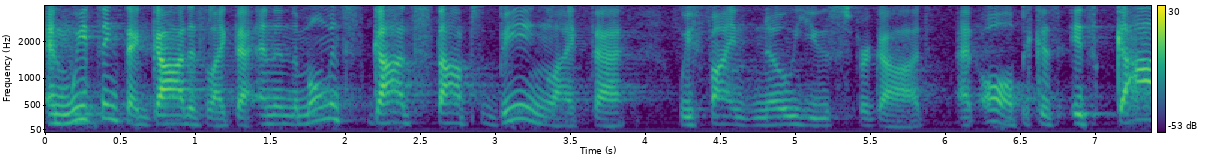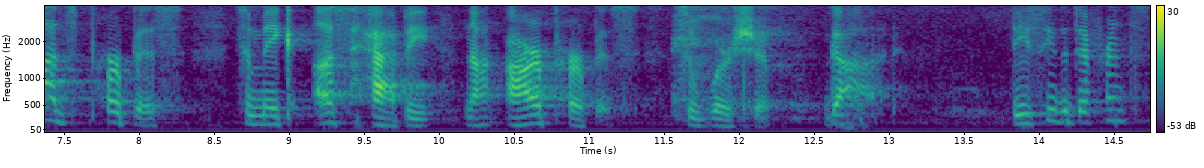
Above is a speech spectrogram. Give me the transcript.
And we think that God is like that. And in the moment God stops being like that, we find no use for God at all because it's God's purpose to make us happy, not our purpose to worship God. Do you see the difference?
